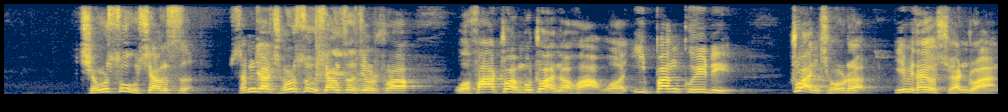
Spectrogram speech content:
球速相似。什么叫球速相似？就是说我发转不转的话，我一般规律转球的，因为它有旋转，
